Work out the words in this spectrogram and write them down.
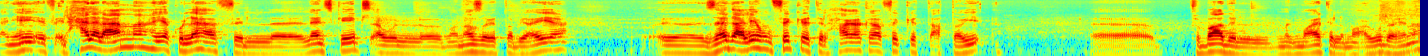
يعني هي في الحالة العامة هي كلها في اللاندسكيبس أو المناظر الطبيعية. آه، زاد عليهم فكرة الحركة فكرة على الطريق. آه، في بعض المجموعات اللي معروضة هنا.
